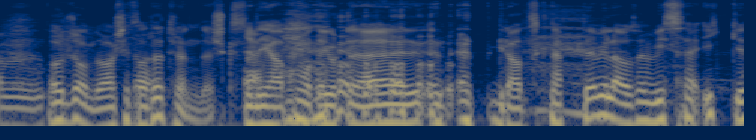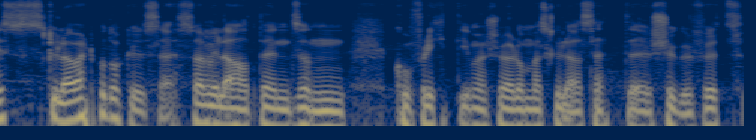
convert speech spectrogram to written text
Um, Og John Doe har skifta til trøndersk, så de har på en måte gjort det et, et gradsknepp. Det ville jeg også, Hvis jeg ikke skulle ha vært på Dokkehuset, så ville jeg hatt en sånn konflikt i meg sjøl om jeg skulle ha sett eh, Sugarfoot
